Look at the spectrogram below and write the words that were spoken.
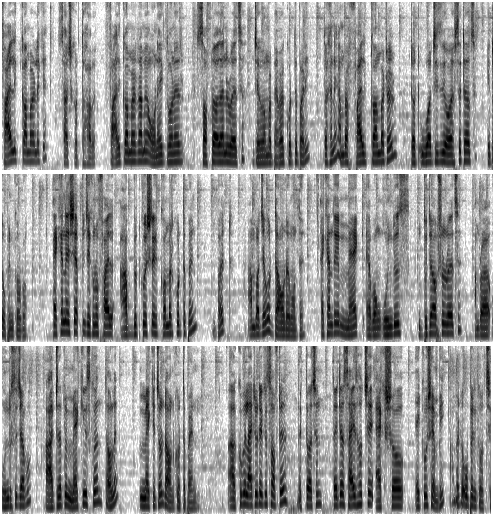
ফাইল কনভার্ট লিখে সার্চ করতে হবে। ফাইল কনভার্ট নামে অনেক ধরনের সফটওয়্যার রয়েছে, যেগুলো আমরা ব্যবহার করতে পারি। তো এখানে আমরা ফাইল কনভার্টার ডট ওআরজি যে ওয়েবসাইটটা আছে, এটা ওপেন করব। এখানে এসে আপনি যে কোনো ফাইল আপলোড করে সেটাকে কনভার্ট করতে পারেন বাট আমরা যাব ডাউনলোডের মধ্যে। এখান থেকে ম্যাক এবং উইন্ডোজ দুটো অপশন রয়েছে, আমরা উইন্ডোজে যাব। আর যদি আপনি ম্যাক ইউজ করেন, তাহলে ম্যাকের জন্য ডাউনলোড করতে পারেন। খুবই লাইট ওয়েট একটি সফটওয়্যার দেখতে পাচ্ছেন। তো এটার সাইজ হচ্ছে একশো একুশ এমবি আমরা এটা ওপেন করছি।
